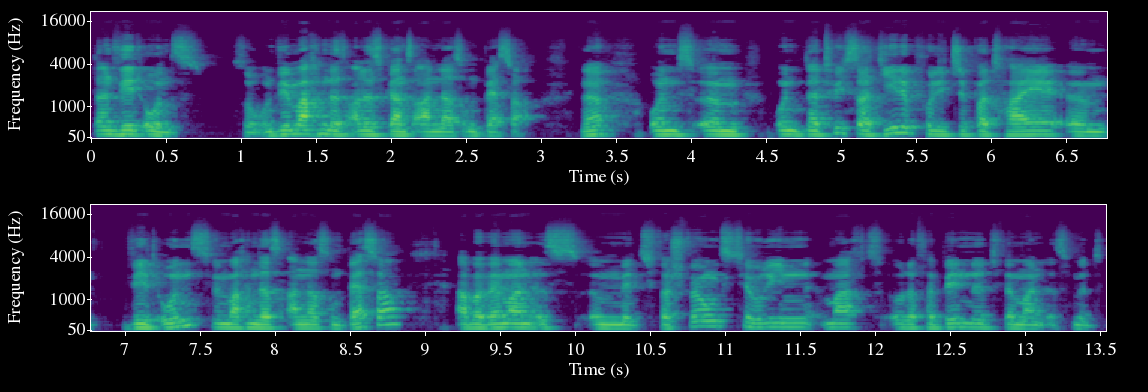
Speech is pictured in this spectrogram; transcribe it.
dann wählt uns. So, und wir machen das alles ganz anders und besser. Ne? Und, ähm, und natürlich sagt jede politische Partei, ähm, wählt uns, wir machen das anders und besser. Aber wenn man es ähm, mit Verschwörungstheorien macht oder verbindet, wenn man es mit,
